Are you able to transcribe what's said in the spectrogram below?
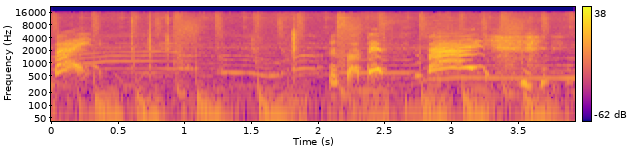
Bye. Besotes. Bye.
